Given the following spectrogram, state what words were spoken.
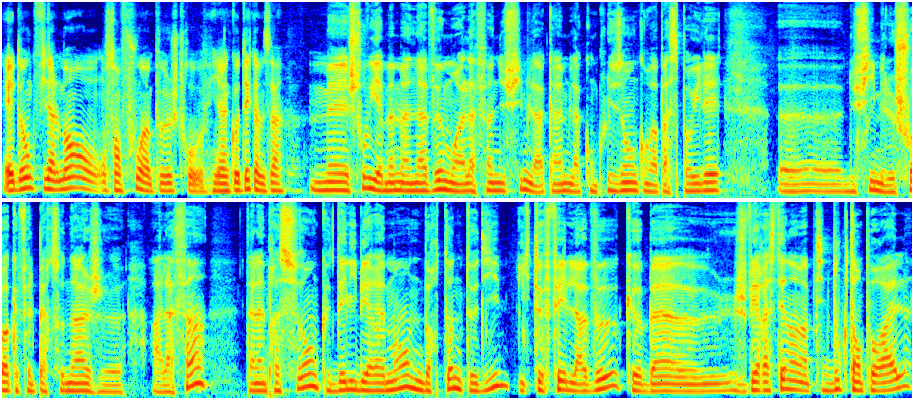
et donc finalement, on, s'en fout un peu, je trouve. Il y a un côté comme ça. Mais je trouve qu'il y a même un aveu, moi, à la fin du film, là, quand même, la conclusion qu'on va pas spoiler euh, du film et le choix que fait le personnage euh, à la fin tu as l'impression que délibérément, Burton te dit, il te fait l'aveu que ben, euh, je vais rester dans ma petite boucle temporelle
